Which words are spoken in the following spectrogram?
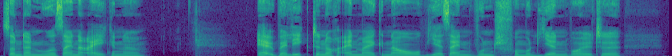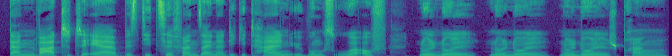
sondern nur seine eigene. Er überlegte noch einmal genau, wie er seinen Wunsch formulieren wollte, dann wartete er, bis die Ziffern seiner digitalen Übungsuhr auf 000000 sprangen.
